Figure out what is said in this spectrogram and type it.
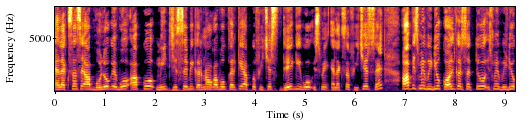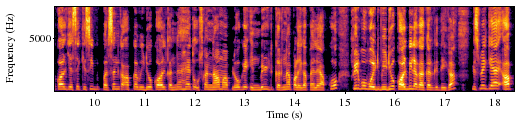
एलेक्सा से आप बोलोगे, वो आपको मीट जिससे भी करना होगा, वो करके आपको फीचर्स देगी, वो इसमें एलेक्सा फीचर्स हैं। आप इसमें वीडियो कॉल कर सकते हो। इसमें वीडियो कॉल जैसे किसी भी पर्सन का आपका वीडियो कॉल करना है तो उसका नाम आप लोगे इनबिल्ड करना पड़ेगा पहले आपको, फिर वो वीडियो कॉल भी लगा करके देगा। इसमें क्या है, आप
